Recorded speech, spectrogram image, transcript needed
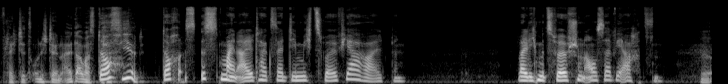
vielleicht jetzt auch nicht dein Alter, aber es doch, passiert. Doch, es ist mein Alltag, seitdem ich zwölf Jahre alt bin. Weil ich mit zwölf schon aussah wie 18. Ja.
